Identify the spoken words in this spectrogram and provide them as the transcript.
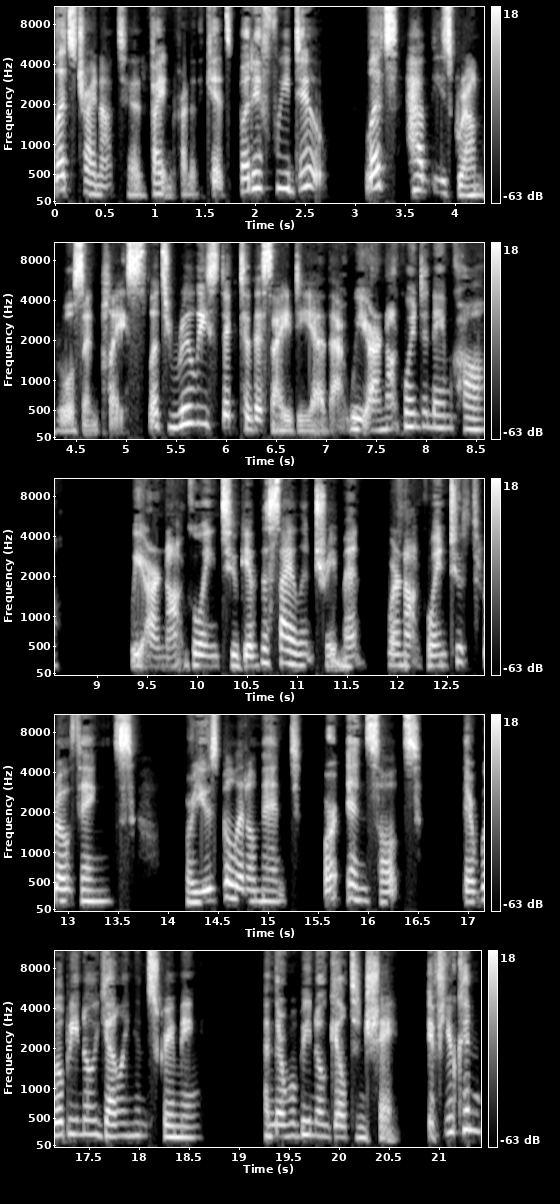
let's try not to fight in front of the kids. But if we do, let's have these ground rules in place. Let's really stick to this idea that we are not going to name call. We are not going to give the silent treatment. We're not going to throw things or use belittlement or insults. There will be no yelling and screaming, and there will be no guilt and shame. If you can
